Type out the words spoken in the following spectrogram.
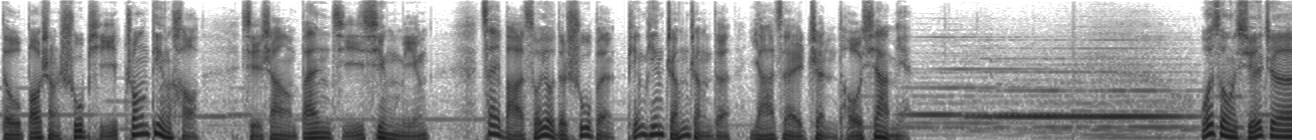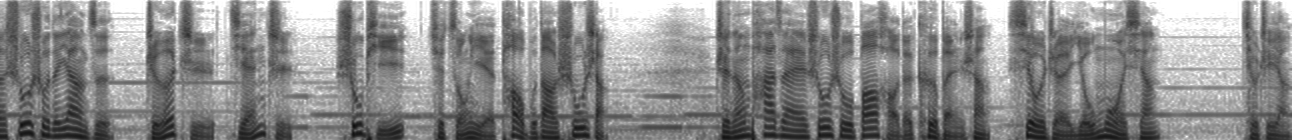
都包上书皮，装订好，写上班级姓名，再把所有的书本平平整整地压在枕头下面。我总学着叔叔的样子折纸、剪纸，书皮却总也套不到书上。只能趴在叔叔包好的课本上，嗅着油墨香。就这样，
